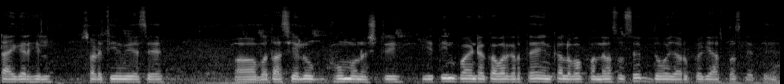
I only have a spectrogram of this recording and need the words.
टाइगर हिल साढ़े तीन बजे से बतासिया लूप घूम मोनेस्ट्री ये तीन पॉइंट कवर करते हैं। इनका लगभग पंद्रह सौ से दो हज़ार रुपये के आसपास लेते हैं।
